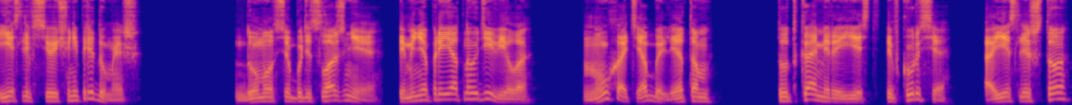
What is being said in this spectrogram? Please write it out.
если все еще не придумаешь. Думал, все будет сложнее. Ты меня приятно удивила. Ну, хотя бы летом. Тут камеры есть, ты в курсе? А если что,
